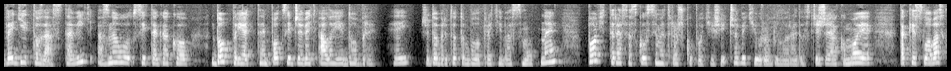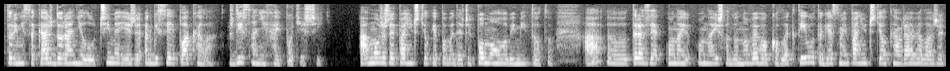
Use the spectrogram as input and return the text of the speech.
vedieť to zastaviť a znovu si tak ako dopriať ten pocit, že veď ale je dobre. Hej, že dobre, toto bolo pre teba smutné, poď teraz sa skúsime trošku potešiť, čo by ti urobilo radosť. Čiže ako moje také slova, s ktorými sa každoránne lúčime, je, že ak by si aj plakala, vždy sa nechaj potešiť a môžeš aj pani učiteľke povedať, že pomohlo by mi toto. A e, teraz ja, ona, ona išla do nového kolektívu, tak ja som jej pani učiteľka vravela, že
